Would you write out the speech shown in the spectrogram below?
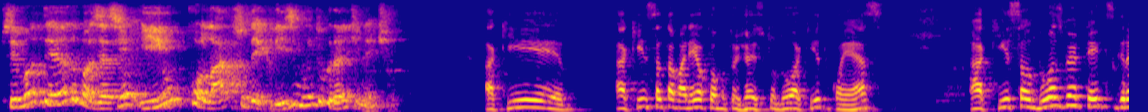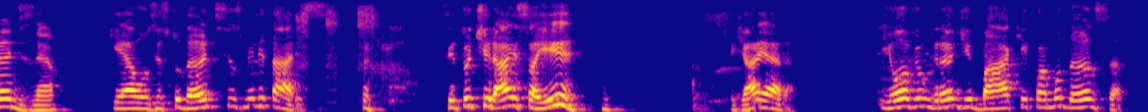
Se mantendo, mas é assim, e um colapso de crise muito grande, né, tio? Aqui, aqui em Santa Maria, como tu já estudou aqui, tu conhece, aqui são duas vertentes grandes, né? Que é os estudantes e os militares. Se tu tirar isso aí, já era. E houve um grande baque com a mudança,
